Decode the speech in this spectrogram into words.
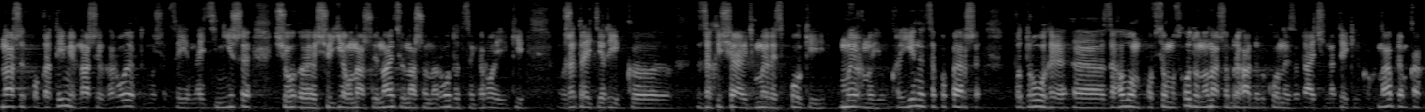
наших побратимів, наших героїв, тому що це є найцінніше, що, е, що є у нашої нації, у нашого народу. Це герої, які вже третій рік е, захищають мир і спокій мирної України. Це по перше. По-друге, е, загалом по всьому сходу ну, наша бригада виконує задачі на декількох напрямках.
